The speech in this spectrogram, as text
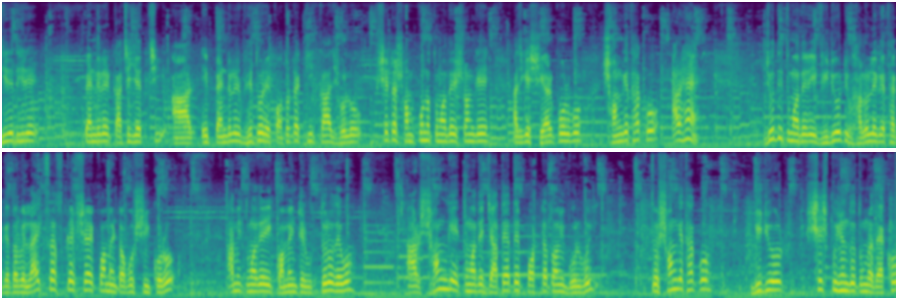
ধীরে ধীরে প্যান্ডেলের কাছে যাচ্ছি, আর এই প্যান্ডেলের ভেতরে কতটা কি কাজ হলো সেটা সম্পূর্ণ তোমাদের সঙ্গে আজকে শেয়ার করব। সঙ্গে থাকো, আর হ্যাঁ যদি তোমাদের এই ভিডিওটি ভালো লেগে থাকে, তবে লাইক সাবস্ক্রাইব শেয়ার কমেন্ট অবশ্যই করো। আমি তোমাদের এই কমেন্টের উত্তরও দেব। আর সঙ্গে তোমাদের যাতায়াতের পথটা তো আমি বলবই। তো সঙ্গে থাকো। ভিডিওর শেষ পর্যন্ত তোমরা দেখো।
